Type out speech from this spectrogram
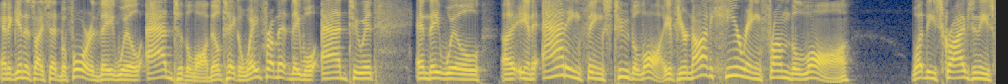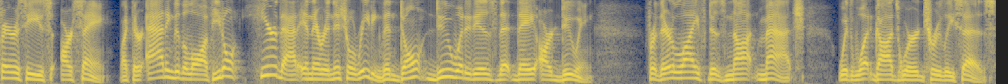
And again, as I said before, they will add to the law. They'll take away from it, they will add to it, and they will, uh, in adding things to the law, if you're not hearing from the law what these scribes and these Pharisees are saying, like they're adding to the law, if you don't hear that in their initial reading, then don't do what it is that they are doing. For their life does not match with what God's word truly says.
